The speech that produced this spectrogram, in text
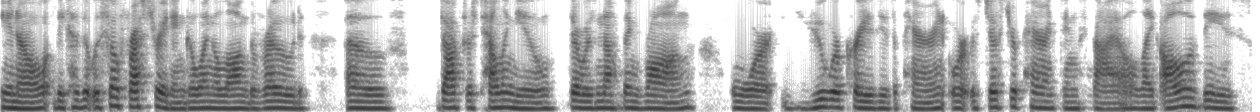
you know, because it was so frustrating going along the road of doctors telling you there was nothing wrong or you were crazy as a parent, or it was just your parenting style, like all of these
